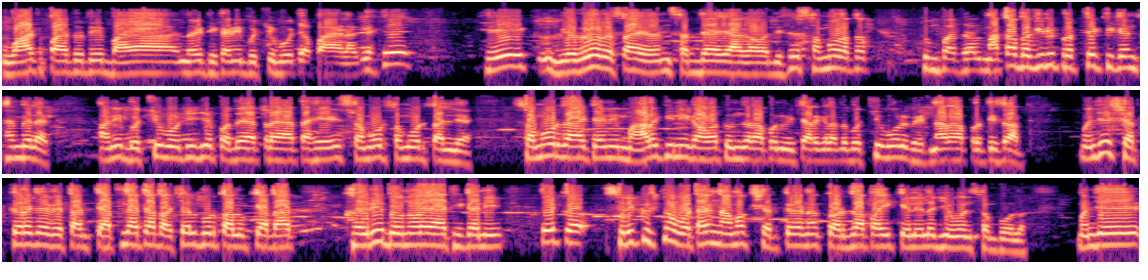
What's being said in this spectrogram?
वाट पाहत होते. बाया लय ठिकाणी बच्चूभाऊच्या पाया लागले हे हे एक वेगळं रसायन सध्या या गावात दिसत समोर आता तुम पाहताल माता भगिनी प्रत्येक ठिकाणी थांबलेल्या आहेत. आणि बच्चू भाऊची जे पदयात्रा आहे आता हे समोर समोर चालली आहे. समोर जायचे आणि माळकिनी गावातून जर आपण विचार केला तर बच्चू भाऊ भेटणारा हा प्रतिसाद. म्हणजे शेतकऱ्याच्या वेतन त्यातल्या त्यात अचलपूर तालुक्यात आज खैरी दोनोळा या ठिकाणी एक श्रीकृष्ण वटाणे नामक शेतकऱ्यानं कर्जापायी केलेलं जीवन संपवलं. म्हणजे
